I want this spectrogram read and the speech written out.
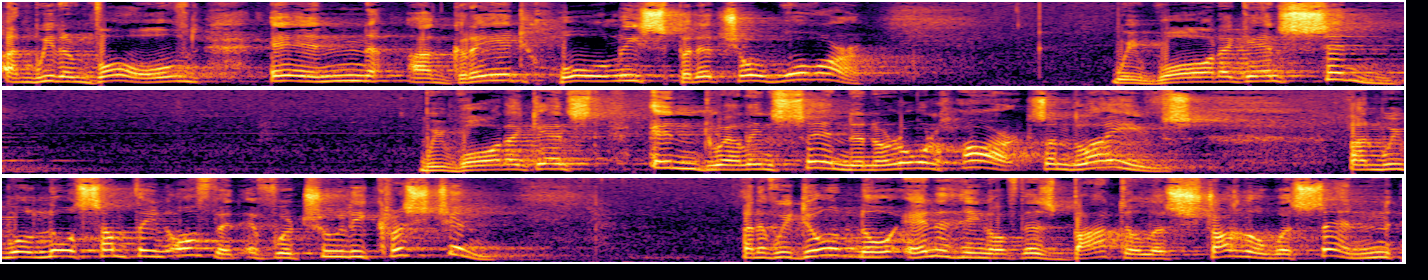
and we're involved in a great holy spiritual war. We war against sin. We war against indwelling sin in our own hearts and lives. And we will know something of it if we're truly Christian. And if we don't know anything of this battle, this struggle with sin,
